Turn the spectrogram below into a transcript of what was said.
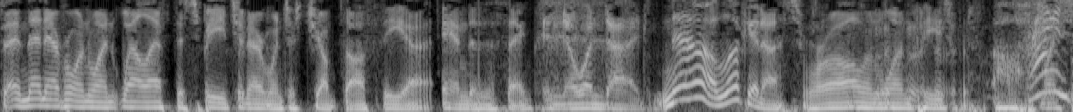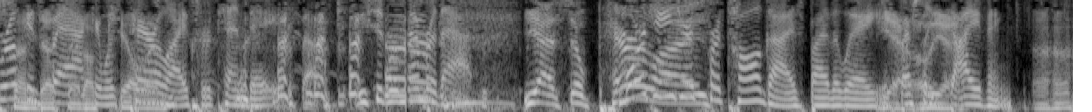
things, and then everyone went well after the speech, and everyone just jumped off the uh, end of the thing. And no one died. No, look at us. We're all in one piece. Oh, Brian broke his back and was kill him. paralyzed for 10 days, though. We should remember that. Yeah, so More dangerous for tall guys, by the way, Yeah, especially oh, yeah. diving. Uh huh.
